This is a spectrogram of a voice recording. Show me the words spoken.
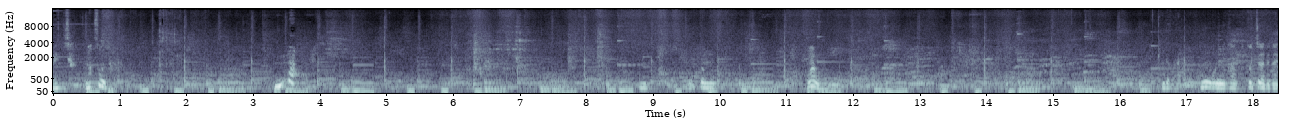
めっちゃうまそうだ。うまっううん。でかいモンゴルの皮どっちがでかい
